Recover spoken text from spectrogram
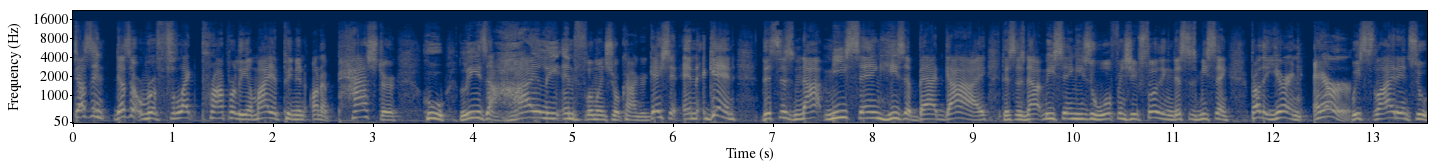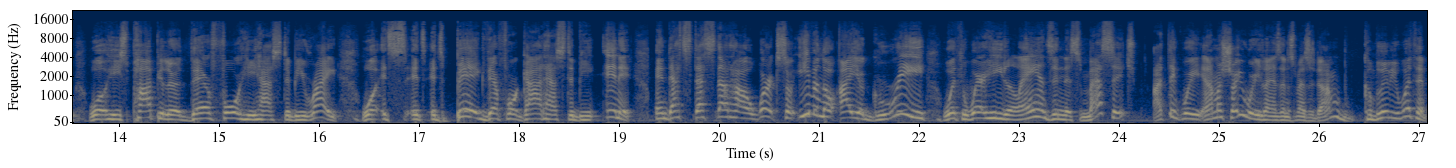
doesn't doesn't reflect properly, in my opinion, on a pastor who leads a highly influential congregation. And again, this is not me saying he's a bad guy. This is not me saying he's a wolf in sheep's clothing. This is me saying, brother, you're in error. We slide into, well, he's popular, therefore he has to be right. Well, it's it's it's big, therefore God has to be in it. And that's that's not how it works. So even though I agree with where he lands in this message, I think we I'm gonna show you where he lands in this message. I'm completely with him.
